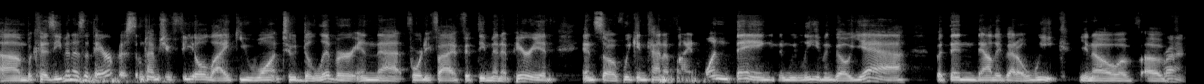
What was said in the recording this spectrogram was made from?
um, because even as a therapist, sometimes you feel like you want to deliver in that 45, 50 minute period. And so if we can kind of find one thing and we leave and go, yeah, but then now they've got a week, you know, of, of right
